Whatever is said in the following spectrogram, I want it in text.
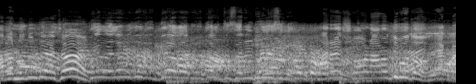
আবার নতুন করে শট আরে শট আরও দিব তো। একটা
